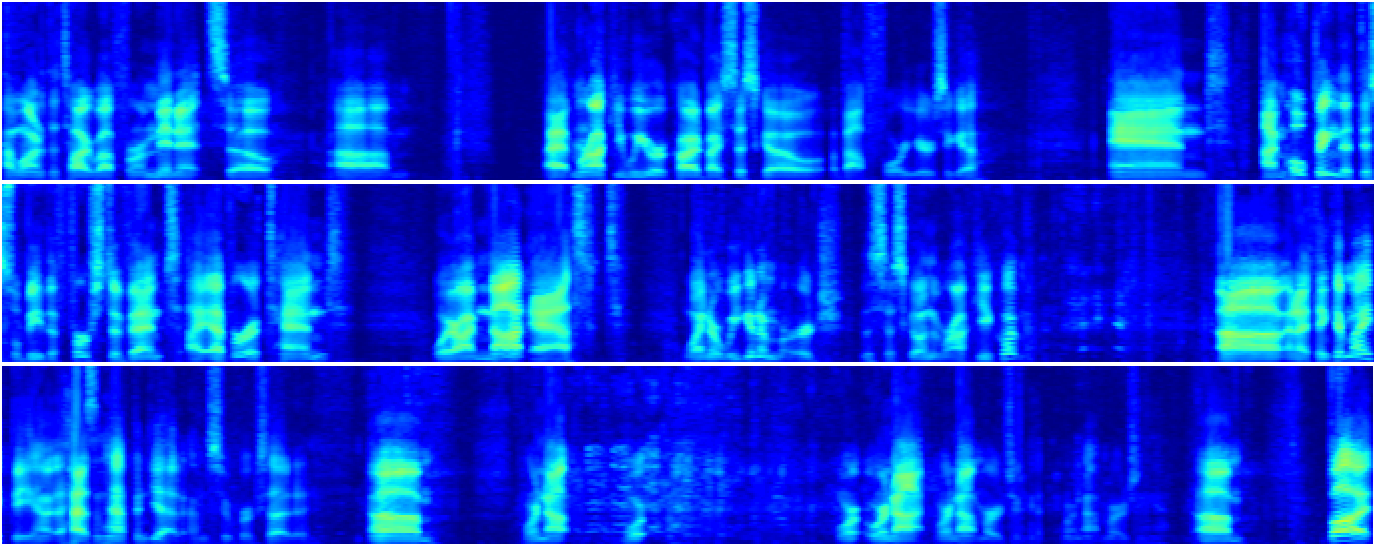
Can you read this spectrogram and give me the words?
I wanted to talk about for a minute. So um, at Meraki, we were acquired by Cisco about four years ago. And I'm hoping that this will be the first event I ever attend where I'm not asked, when are we going to merge the Cisco and the Meraki equipment? Uh, and I think it might be. It hasn't happened yet. I'm super excited. Um, we're not. We're we're, we're, not, we're not merging it. We're not merging it. Um, but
